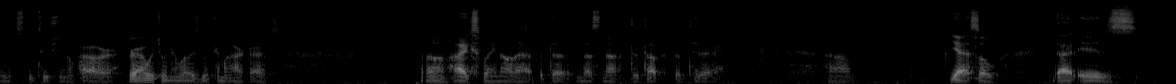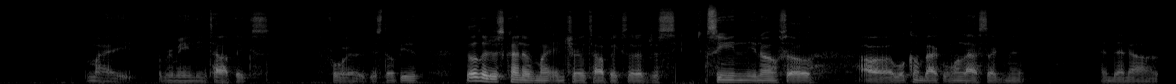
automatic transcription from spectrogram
institutional power. I forgot which one it was. Look in my archives. Um, I explain all that, but the, that's not the topic of today. Um, yeah, so that is my remaining topics for dystopian. Those are just kind of my intro topics that I've just seen, you know. So uh, we'll come back with one last segment, and then uh,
